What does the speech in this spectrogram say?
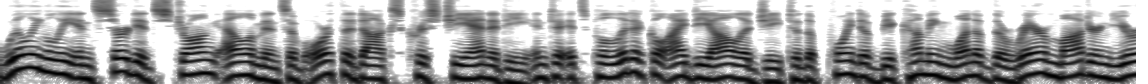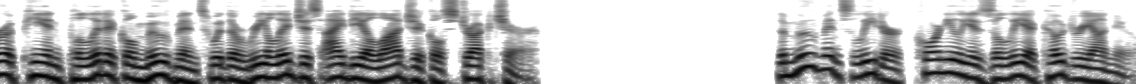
willingly inserted strong elements of Orthodox Christianity into its political ideology to the point of becoming one of the rare modern European political movements with a religious ideological structure. The movement's leader, Corneliu Zelea Codreanu,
